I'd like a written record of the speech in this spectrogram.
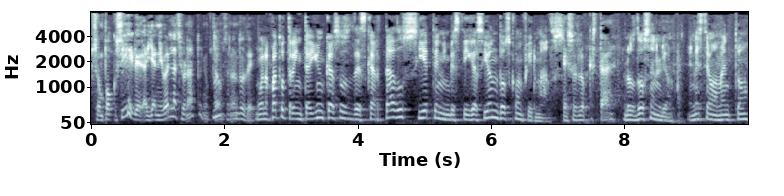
son pocos, sí, y a nivel nacional, Toño, estamos hablando de Guanajuato 31 casos descartados, 7 en investigación, 2 confirmados. eso es lo que está Los dos en León, en este momento.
